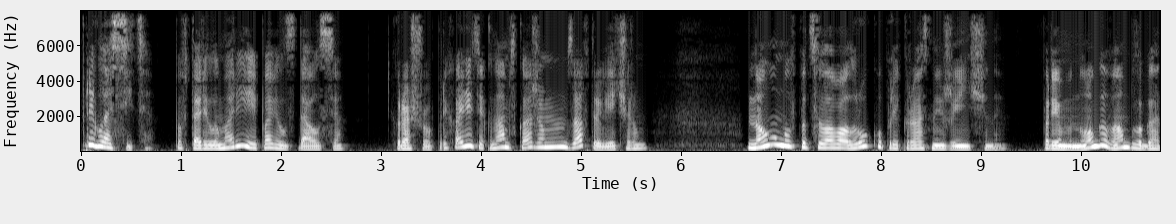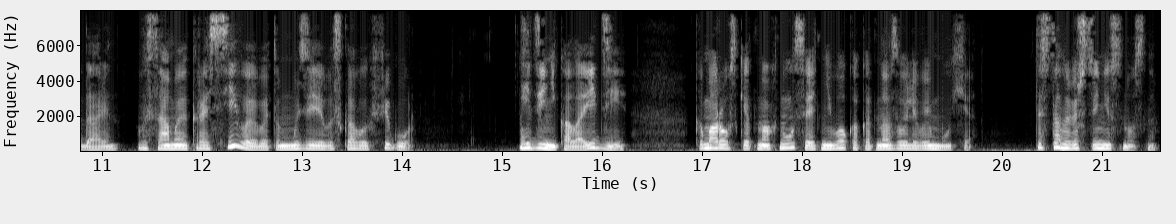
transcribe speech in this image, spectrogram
«Пригласите», — повторила Мария, и Павел сдался. «Хорошо, приходите к нам, скажем, завтра вечером». Наумов поцеловал руку прекрасной женщины. «Премного вам благодарен. Вы самая красивая в этом музее восковых фигур». «Иди, Николай, иди». Комаровский отмахнулся от него, как от назойливой мухи. Ты становишься несносным.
